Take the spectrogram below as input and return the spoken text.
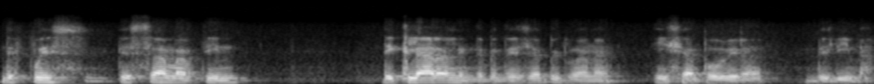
después que San Martín declara la independencia peruana y se apodera de Lima.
